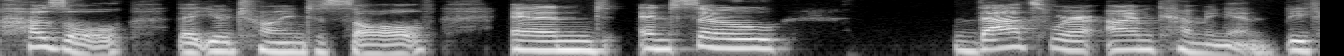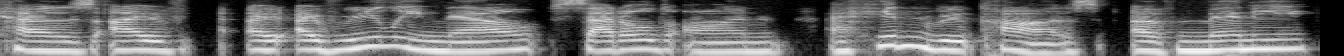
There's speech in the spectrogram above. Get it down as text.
puzzle that you're trying to solve and and so that's where i'm coming in because i've I, i've really now settled on a hidden root cause of many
